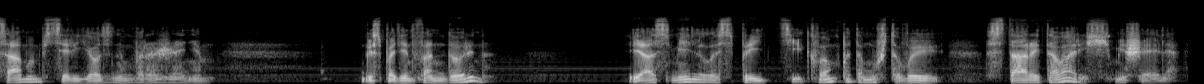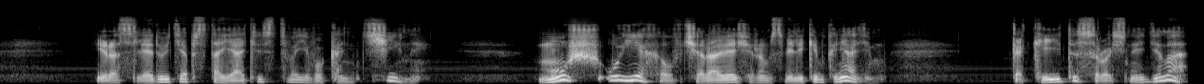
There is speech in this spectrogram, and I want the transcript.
самым серьезным выражением. «Господин Фандорин, я осмелилась прийти к вам, потому что вы старый товарищ Мишеля и расследуете обстоятельства его кончины. Муж уехал вчера вечером с великим князем. Какие-то срочные дела,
